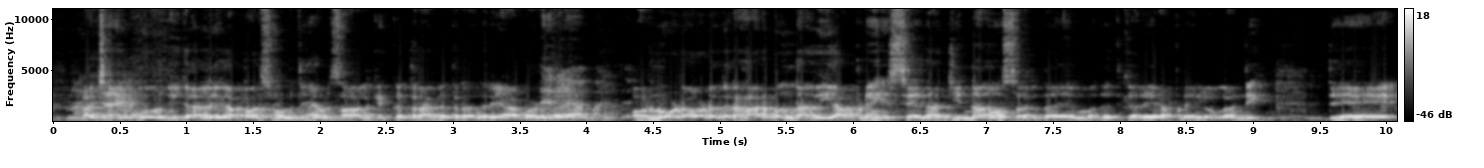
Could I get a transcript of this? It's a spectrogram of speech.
ਉਹਨਾਂ ਦੇ ਅੱਛਾ ਇੱਕ ਹੋਰ ਵੀ ਗੱਲ ਹੈ ਆਪਾਂ ਸੁਣਦੇ ਹਾਂ ਮਿਸਾਲ ਕਿ ਕਤਰਾ ਕਤਰਾ ਦਰਿਆ ਬਣਦਾ ਦਰਿਆ ਹੈ ਬਣਦਾ ਹੈ। ਔਰ ਨੋ ਡਾਊਟ ਅਗਰ ਹਰ ਬੰਦਾ ਵੀ ਆਪਣੇ ਹਿੱਸੇ ਦਾ ਜਿੰਨਾ ਹੋ ਸਕਦਾ ਹੈ ਮਦਦ ਕਰੇ ਆਪਣੇ ਲੋਕਾਂ ਦੀ ਤੇ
